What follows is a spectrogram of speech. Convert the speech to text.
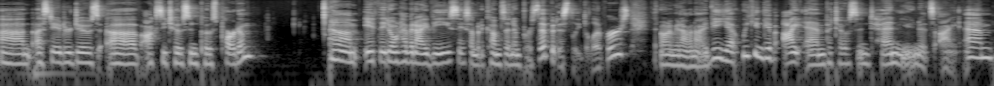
um, a standard dose of oxytocin postpartum. Um, if they don't have an IV, say somebody comes in and precipitously delivers, they don't even have an IV yet, we can give IM Pitocin 10 units IM,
